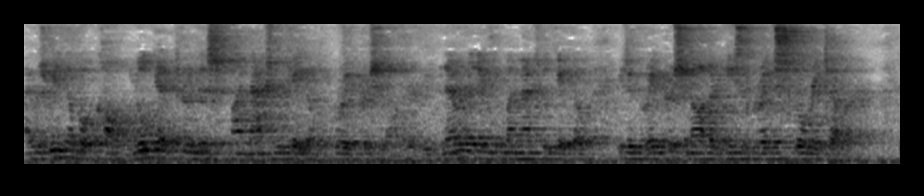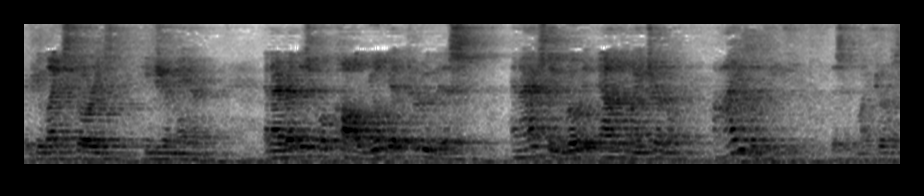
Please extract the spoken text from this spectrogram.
I was reading a book called You'll Get Through This by Max Lucado, great Christian author. If you've never read anything by Max Lucado, he's a great Christian author. He's a great storyteller. If you like stories, he's your man. And I read this book called You'll Get Through This, and I actually wrote it down in my journal. I believe, this is my journal,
